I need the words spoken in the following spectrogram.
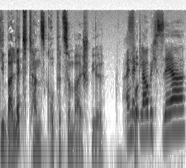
Die Balletttanzgruppe zum Beispiel. Eine, glaube ich, sehr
